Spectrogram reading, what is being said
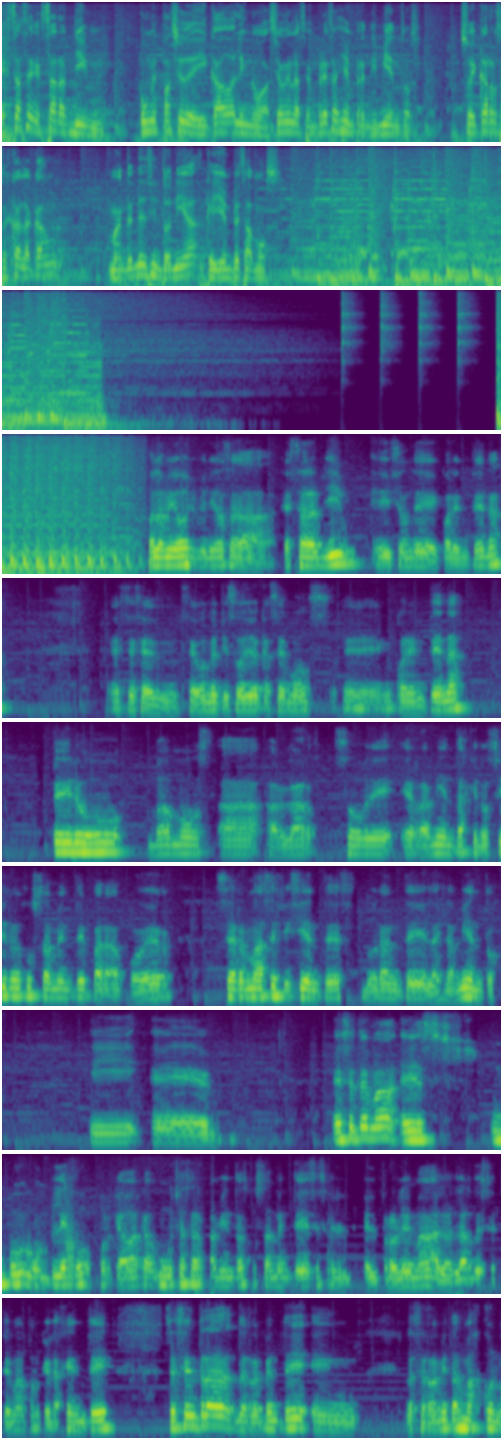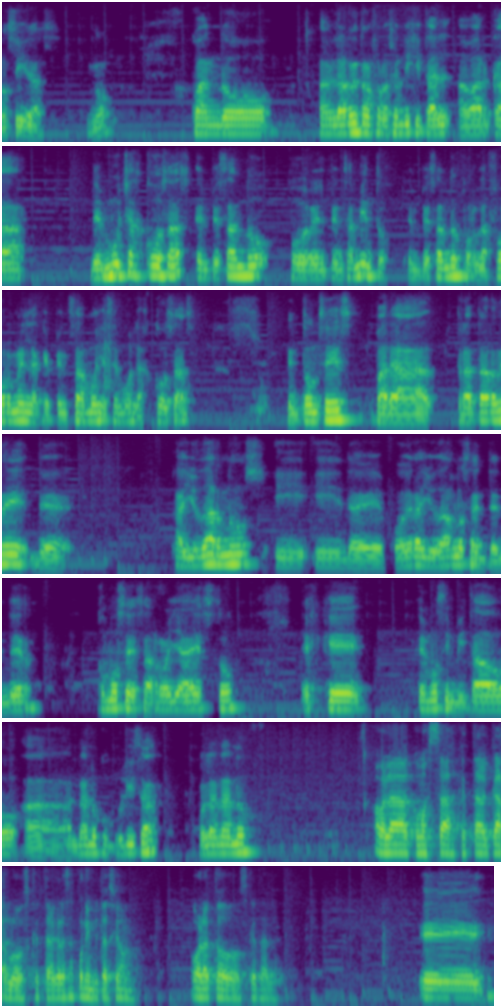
Estás en Startup Gym, un espacio dedicado a la innovación en las empresas y emprendimientos. Soy Carlos Escalacán, mantente en sintonía que ya empezamos. Hola amigos, bienvenidos a Startup Gym, edición de cuarentena. Este es el segundo episodio que hacemos eh, en cuarentena, pero vamos a hablar sobre herramientas que nos sirven justamente para poder ser más eficientes durante el aislamiento. Y eh, ese tema es un poco complejo porque abarca muchas herramientas, justamente ese es el, problema al hablar de este tema, porque la gente se centra de repente en las herramientas más conocidas, ¿no? Cuando hablar de transformación digital abarca de muchas cosas, empezando por el pensamiento, empezando por la forma en la que pensamos y hacemos las cosas. Entonces, para tratar de, ayudarnos y, y, de poder ayudarlos a entender cómo se desarrolla esto, es que hemos invitado a Nano Cuculiza. Hola, Nano. Hola, ¿cómo estás? ¿Qué tal, Carlos? ¿Qué tal? Gracias por la invitación. Hola a todos, ¿qué tal? Eh,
